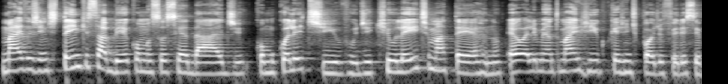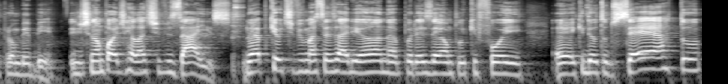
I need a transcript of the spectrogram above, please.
Mas a gente tem que saber, como sociedade, como coletivo, de que o leite materno é o alimento mais rico que a gente pode oferecer para um bebê. A gente não pode relativizar isso. Não é porque eu tive uma cesariana, por exemplo, que foi é, que deu tudo certo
